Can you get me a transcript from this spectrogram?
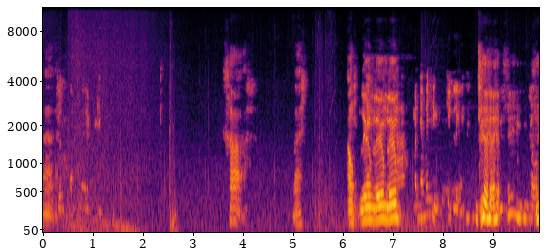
อ่าจนต้องเลยค่าไปเอาลืมลืมลืมมันยังไม่ถึงจุดเหลืองโดน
